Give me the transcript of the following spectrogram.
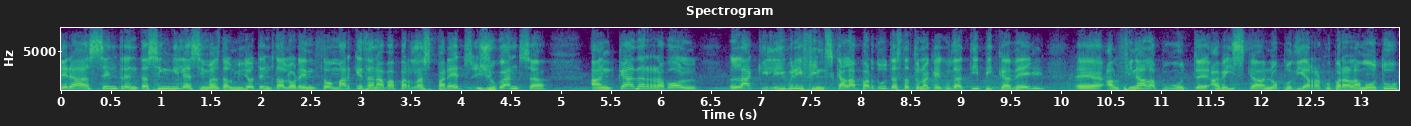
era a 135 mil·lèsimes del millor temps de Lorenzo, Márquez anava per les parets jugant-se en cada revolt l'equilibri fins que l'ha perdut. Ha estat una caiguda típica d'ell. Eh, al final ha pogut, eh, ha vist que no podia recuperar la moto,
